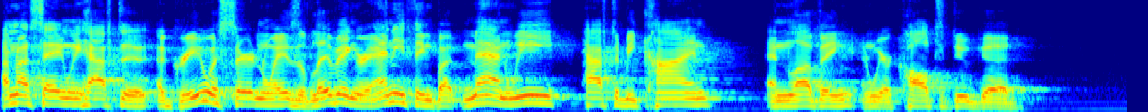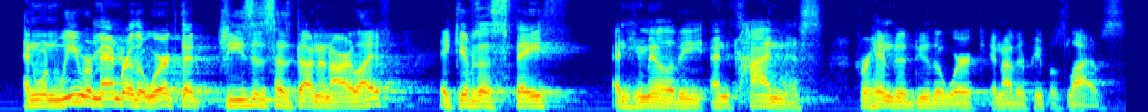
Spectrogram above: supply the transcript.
I'm not saying we have to agree with certain ways of living or anything, but man, we have to be kind and loving, and we are called to do good. And when we remember the work that Jesus has done in our life, it gives us faith and humility and kindness for Him to do the work in other people's lives.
